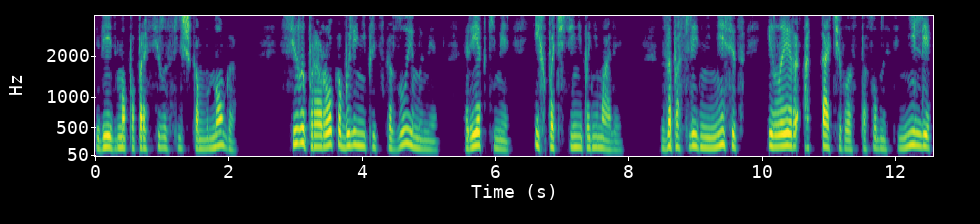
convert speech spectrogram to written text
ведьма попросила слишком много? Силы пророка были непредсказуемыми, редкими, их почти не понимали. За последний месяц Илэйр оттачивала способности Нилли,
